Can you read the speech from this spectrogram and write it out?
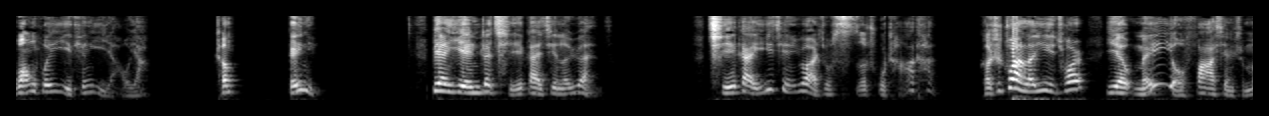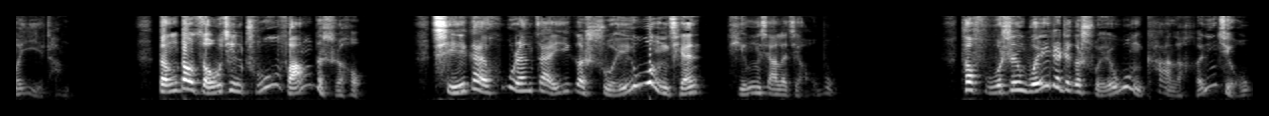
王辉一听，一咬牙，成，给你，便引着乞丐进了院子。乞丐一进院就四处查看。可是转了一圈也没有发现什么异常。等到走进厨房的时候，乞丐忽然在一个水瓮前停下了脚步。他俯身围着这个水瓮看了很久，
